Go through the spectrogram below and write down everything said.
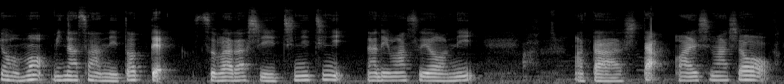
今日も皆さんにとって素晴らしい一日になりますようにまた明日お会いしましょう。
